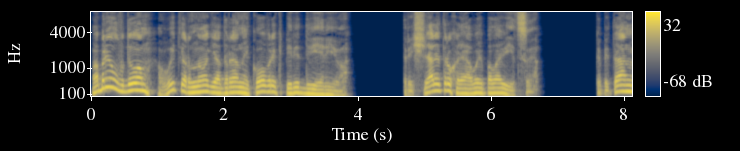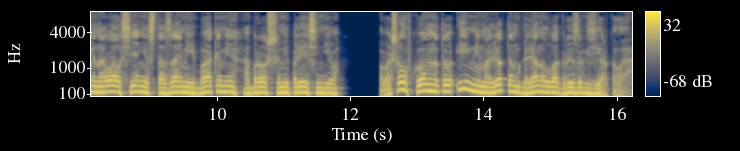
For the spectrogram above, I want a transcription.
побрел в дом, вытер ноги о драный коврик перед дверью. Трещали трухлявые половицы. Капитан миновал сени с тазами и баками, обросшими плесенью, вошел в комнату и мимолетом глянул в огрызок зеркала.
